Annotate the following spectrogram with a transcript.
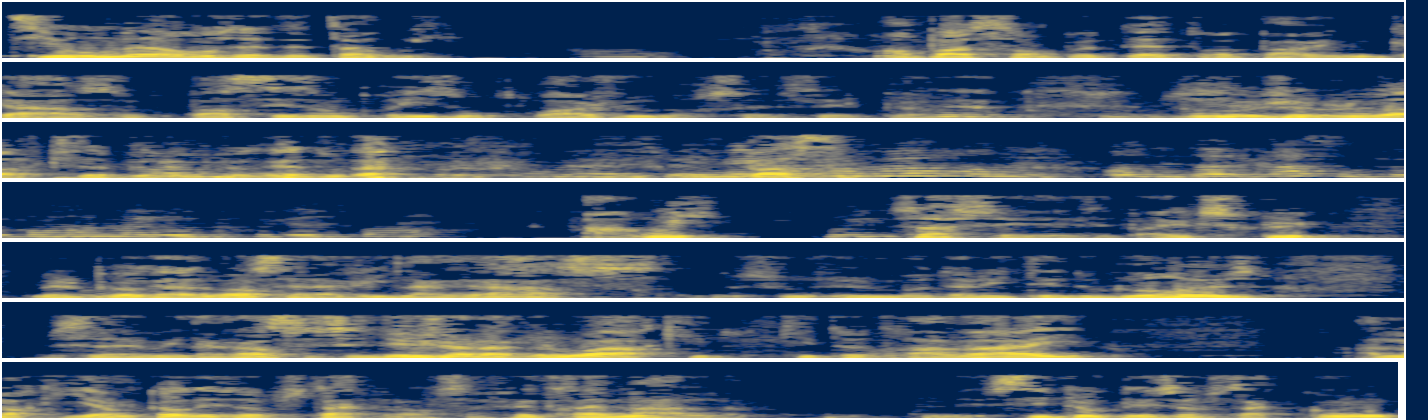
Si on meurt en cet état, oui. Ah ouais. En passant peut-être par une case, passer en prison trois jours, c'est le purgatoire. Comme le jeu de loi qui s'appelle le purgatoire. Mais Passe. quand on meurt en, en état de grâce, on peut quand même aller au purgatoire Ah oui, Oui. ça c'est pas exclu. Mais le purgatoire, c'est la vie de la grâce, sous une modalité douloureuse. C'est la vie de la grâce et c'est déjà la gloire qui, qui te travaille alors qu'il y a encore des obstacles. Alors ça fait très mal. Mais sitôt que les obstacles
